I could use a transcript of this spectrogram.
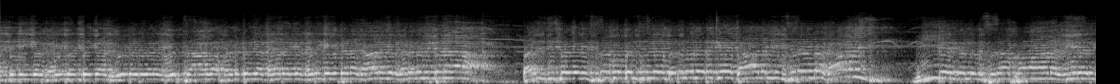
அடியுங்கள் கைதட்டுங்கள் வீரர்களை உற்சாகப்படுத்துங்கள். நேரங்கள் நெருங்கிவிட்டன காலங்கள் கடந்துவிட்டன. பரிசு தொகை சிறப்பு பரிசுகளை பெறுவதற்கு காலையும் சிறந்த காலை. வீரர்களும் சிறப்பான வீரர்கள்.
